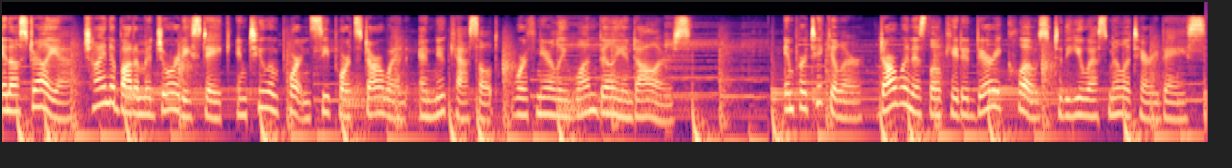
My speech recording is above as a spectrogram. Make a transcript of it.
In Australia, China bought a majority stake in two important seaports Darwin and Newcastle, worth nearly $1 billion. In particular, Darwin is located very close to the US military base.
